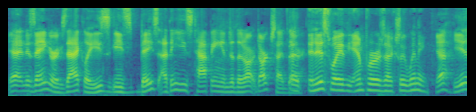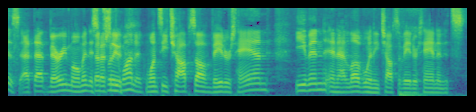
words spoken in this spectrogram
Yeah, in his anger, exactly. He's he's base. I think he's tapping into the dark, dark side there. In this way, the Emperor is actually winning. Yeah, he is at that very moment, he especially wanted. once he chops off Vader's hand. Even, and I love when he chops off Vader's hand, and it's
